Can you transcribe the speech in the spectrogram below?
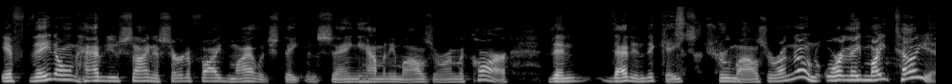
if they don't have you sign a certified mileage statement saying how many miles are on the car, then that indicates true miles are unknown. Or they might tell you,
